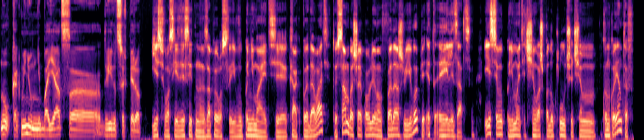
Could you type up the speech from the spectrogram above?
ну, как минимум, не бояться двигаться вперед. Если у вас есть действительно запросы, и вы понимаете, как продавать, то есть самая большая проблема в продаже в Европе – это реализация. Если вы понимаете, чем ваш продукт лучше, чем конкурентов,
